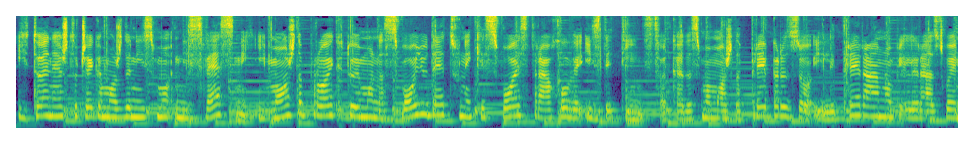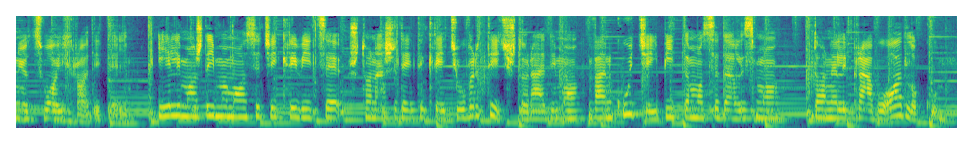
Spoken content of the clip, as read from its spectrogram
i to je nešto čega možda nismo ni svesni i možda projektujemo na svoju decu neke svoje strahove iz detinjstva kada smo možda prebrzo ili prerano bili razdvojeni od svojih roditelja. Ili možda imamo osjećaj krivice što naše dete kreće u vrtić, što radimo van kuće i pitamo se da li smo doneli pravu odluku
